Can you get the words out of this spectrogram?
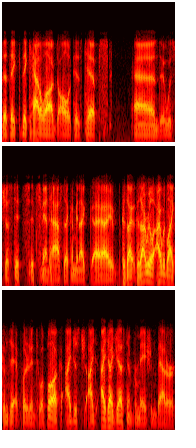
that they they cataloged all of his tips, and it was just it's it's fantastic. I mean, I I because I because I really I would like him to put it into a book. I just I I digest information better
